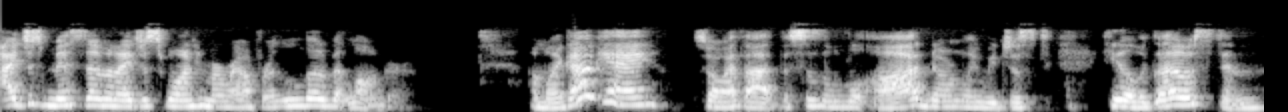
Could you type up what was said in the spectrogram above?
I just miss him, and I just want him around for a little bit longer. I'm like, okay. So I thought this is a little odd. Normally we just heal the ghost, and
